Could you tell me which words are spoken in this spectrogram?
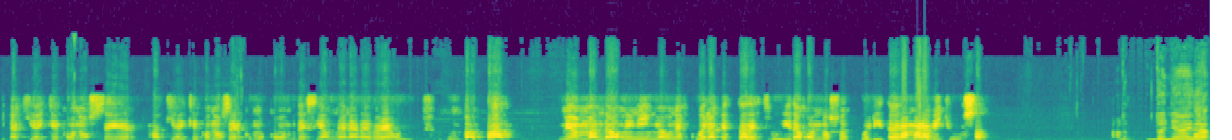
Y aquí hay que conocer, aquí hay que conocer, como, como decía un nene de Berwin, un papá, me han mandado mi niño a una escuela que está destruida cuando su escuelita era maravillosa. Doña Aida,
